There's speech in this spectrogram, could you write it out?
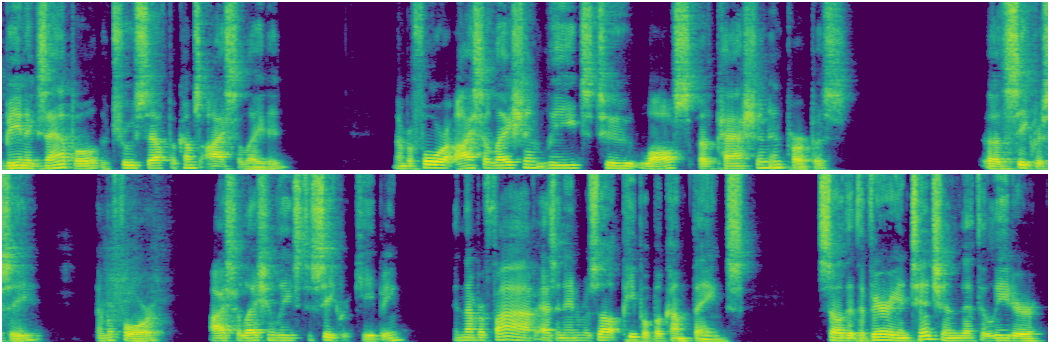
be an example, the true self becomes isolated. Number four, isolation leads to loss of passion and purpose, of secrecy. Number four, isolation leads to secret keeping. And number five, as an end result, people become things. So that the very intention that the leader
